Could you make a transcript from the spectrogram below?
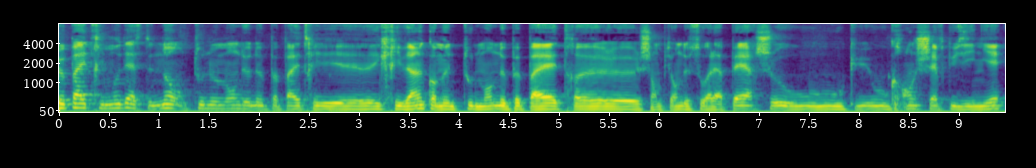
veux pas être immodeste. Non, tout le monde ne peut pas être écrivain comme tout le monde ne peut pas être euh, champion de saut à la perche ou, grand chef cuisinier.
